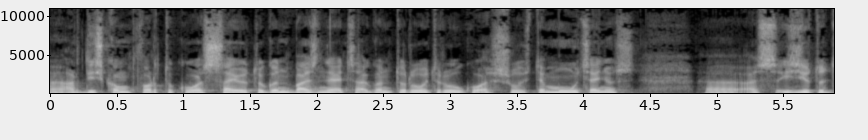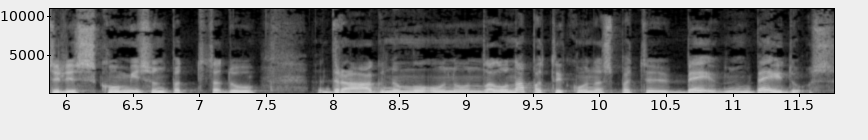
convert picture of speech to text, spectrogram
ar diskomfortu, ko es sajūtu gan baznīcā, gan turot rūkos šos mūceņus. Es izjūtu dziļas skumjas un pat tādu drāgnumu un, un lielu nepatiku, un es pat be, nu, beidos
